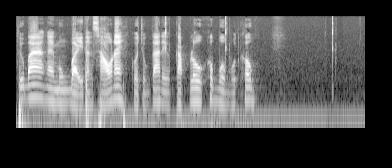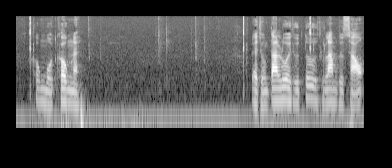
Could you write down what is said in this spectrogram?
Thứ ba, ngày mùng 7 tháng 6 này, của chúng ta thì cặp lô 0110 010 này. Để chúng ta nuôi thứ tư, thứ năm, thứ sáu.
